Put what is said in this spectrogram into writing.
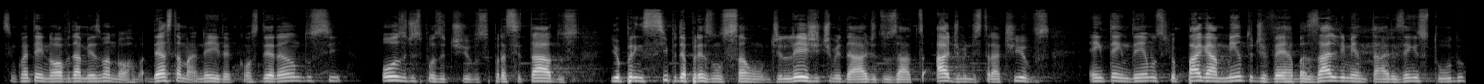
59 da mesma norma. Desta maneira, considerando-se os dispositivos supracitados e o princípio da presunção de legitimidade dos atos administrativos, entendemos que o pagamento de verbas alimentares em estudo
